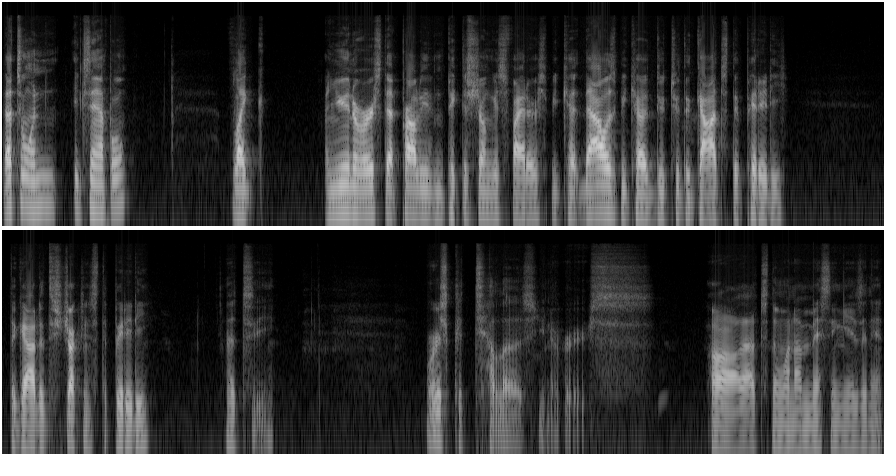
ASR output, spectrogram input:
That's one example like a universe that probably didn't pick the strongest fighters because that was because due to the god's stupidity. The god of destruction stupidity. Let's see. Where's Quitela's universe? Oh, that's the one I'm missing, isn't it?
